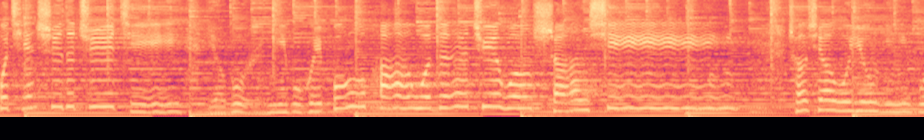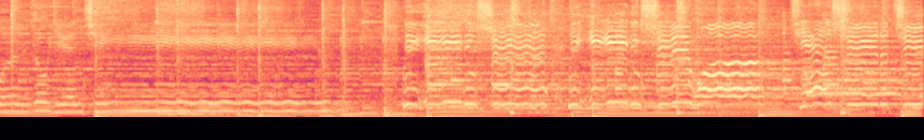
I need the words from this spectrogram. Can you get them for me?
我前世的知己，要不然你不会不怕我的绝望伤心，嘲笑我用你温柔眼睛。你一定是，你一定是我前世的知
